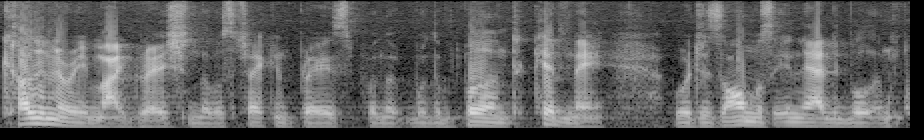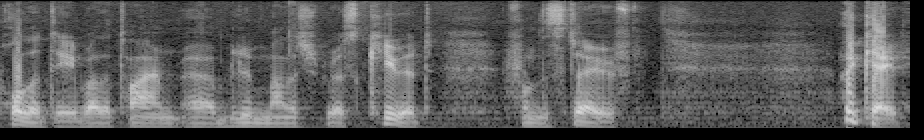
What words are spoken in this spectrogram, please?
culinary migration that was taking place the, with the burnt kidney, which is almost inedible in quality by the time uh, Bloom managed to rescue it from the stove. Okay,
